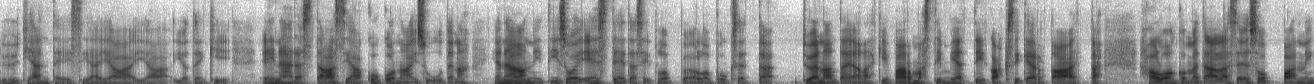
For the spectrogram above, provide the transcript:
lyhytjänteisiä ja, ja jotenkin ei nähdä sitä asiaa kokonaisuutena. Ja nämä on niitä isoja esteitä sitten loppujen lopuksi, että työnantajanakin varmasti miettii kaksi kertaa, että haluanko mä tällaiseen soppaan niin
